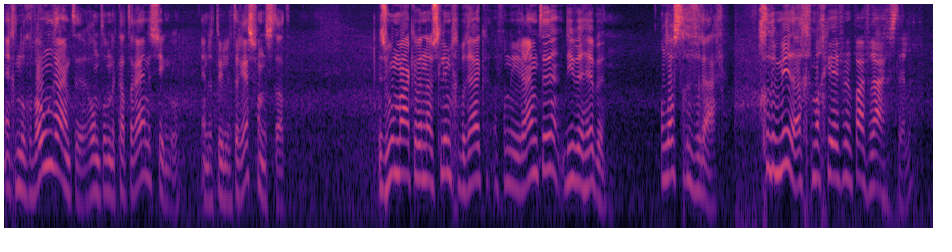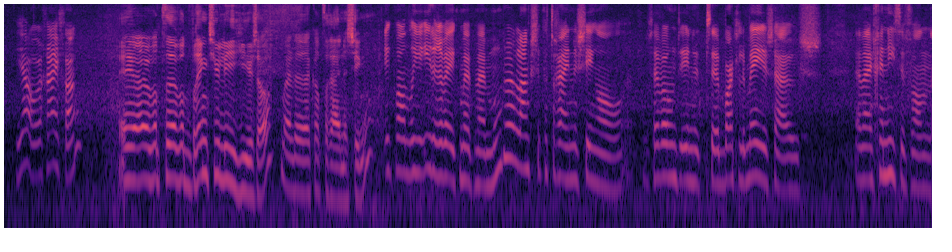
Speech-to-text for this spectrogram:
en genoeg woonruimte rondom de Katerijnensingel. En natuurlijk de rest van de stad. Dus hoe maken we nou slim gebruik van die ruimte die we hebben? Een lastige vraag. Goedemiddag, mag ik u even een paar vragen stellen? Ja hoor, ga je gang. Hey, eh, wat, eh, wat brengt jullie hier zo bij de Katerijnensingel? Ik wandel hier iedere week met mijn moeder langs de Katrijnensingel. Zij woont in het uh, Bartholomeushuis. En wij genieten van,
